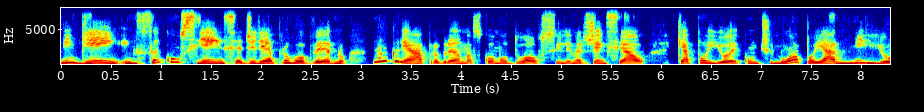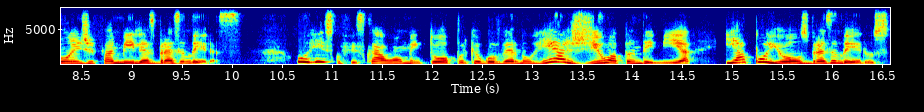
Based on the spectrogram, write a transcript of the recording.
Ninguém, em sã consciência, diria para o governo não criar programas como o do auxílio emergencial, que apoiou e continua a apoiar milhões de famílias brasileiras. O risco fiscal aumentou porque o governo reagiu à pandemia e apoiou os brasileiros.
